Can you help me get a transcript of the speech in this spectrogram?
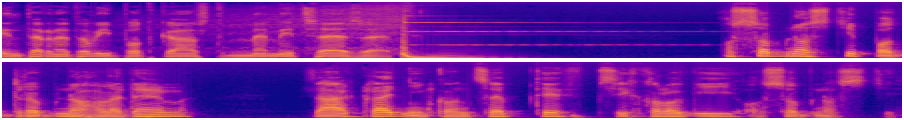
internetový podcast Memi.cz. Osobnosti pod drobnohledem základní koncepty v psychologii osobnosti.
